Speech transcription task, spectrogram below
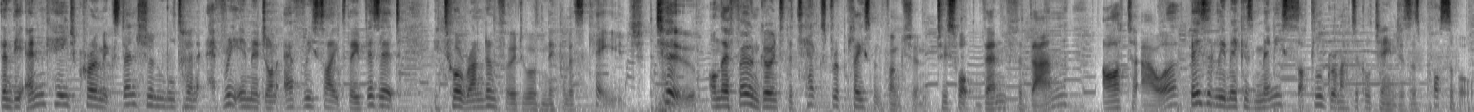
then the N-Cage Chrome extension will turn every image on every site they visit into a random photo of Nicolas Cage. 2. On their phone, go into the text replacement function to swap then for than, are to our, basically make as many subtle grammatical changes as possible.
